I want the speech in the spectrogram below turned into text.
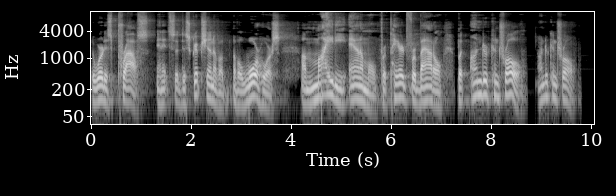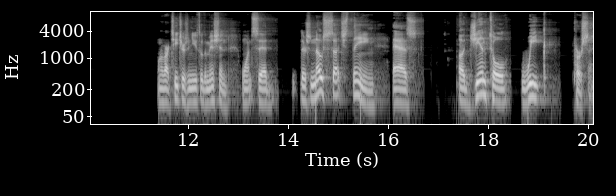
the word is praus, and it's a description of a, of a war horse, a mighty animal prepared for battle, but under control. Under control. One of our teachers in Youth of the Mission once said, There's no such thing as a gentle, weak person.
